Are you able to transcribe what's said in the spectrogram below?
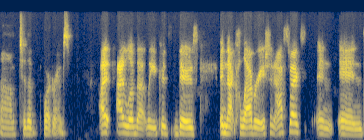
um, to the boardrooms. I, I love that, Lee, because there's in that collaboration aspect and and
